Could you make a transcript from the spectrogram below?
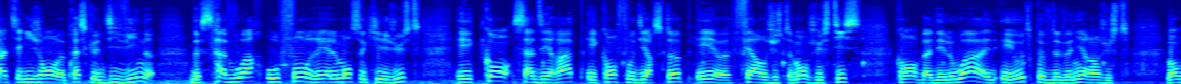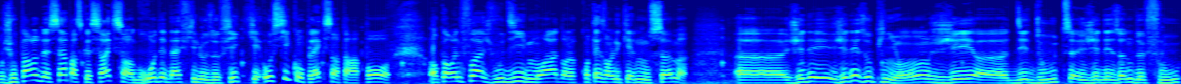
intelligence euh, presque divine de savoir au fond réellement ce qui est juste et quand ça dérape et quand faut dire stop et euh, faire justement justice quand bah, des lois et autres peuvent devenir injustes. Donc je vous parle de ça parce que c'est vrai que c'est un gros débat philosophique qui est aussi complexe hein, par rapport. Encore une fois, je vous dis moi dans le contexte dans lequel nous sommes, euh, j'ai des j'ai des opinions, j'ai des doutes, j'ai des zones de flou.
